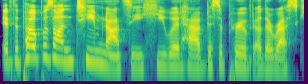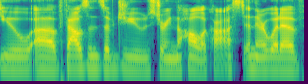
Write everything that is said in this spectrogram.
If the Pope was on Team Nazi, he would have disapproved of the rescue of thousands of Jews during the Holocaust, and there would have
